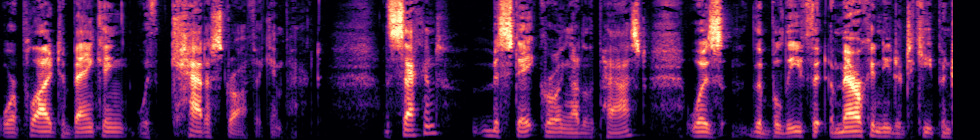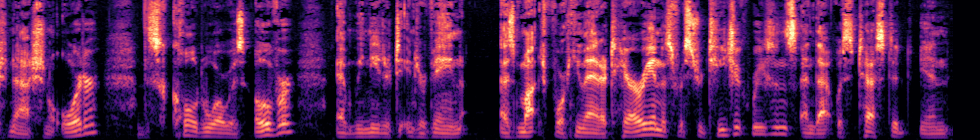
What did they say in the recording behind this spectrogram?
were applied to banking with catastrophic impact. The second mistake growing out of the past was the belief that America needed to keep international order. This Cold War was over, and we needed to intervene as much for humanitarian as for strategic reasons, and that was tested in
